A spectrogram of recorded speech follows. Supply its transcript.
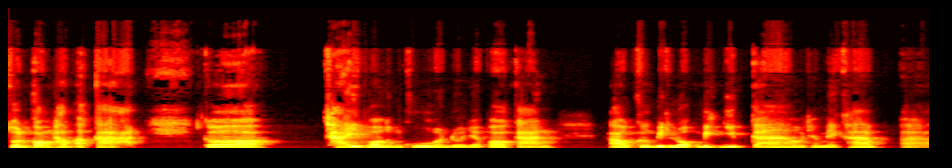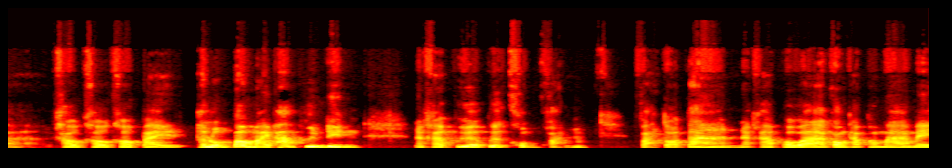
ส่วนกองทัพอากาศก็ใช้พอสมควรโดยเฉพาะการ เอาเครื่องบินลบมิกยี่สิบเก้าใช่ไหมครับเข้าเข้าเข้าไปถล่มเป้าหมายภาคพื้นดินนะครับเพื่อเพื่อข่มขวัญฝ่ายต่อต้านนะครับ เพราะว่ากองทัพพม่าไม่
